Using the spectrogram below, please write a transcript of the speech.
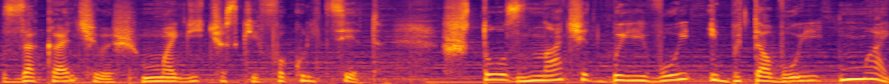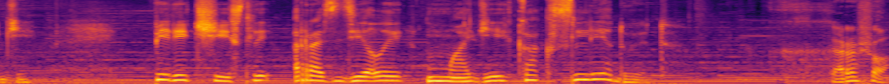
заканчиваешь магический факультет. Что значит боевой и бытовой магии? Перечисли разделы магии как следует. Хорошо.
